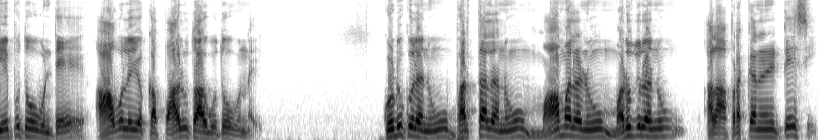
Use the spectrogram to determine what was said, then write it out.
చేపుతూ ఉంటే ఆవుల యొక్క పాలు తాగుతూ ఉన్నాయి. కొడుకులను భర్తలను మామలను మరుదులను అలా ప్రక్కన నెట్టేసి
